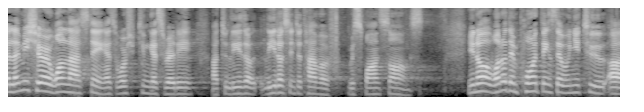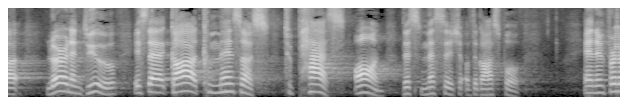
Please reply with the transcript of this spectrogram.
And let me share one last thing as the worship team gets ready uh, to lead, uh, lead us into time of response songs. You know, one of the important things that we need to uh, learn and do is that God commands us to pass on this message of the gospel. And in 1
